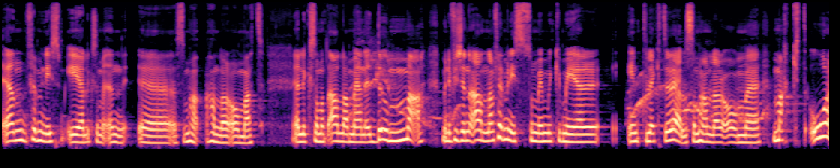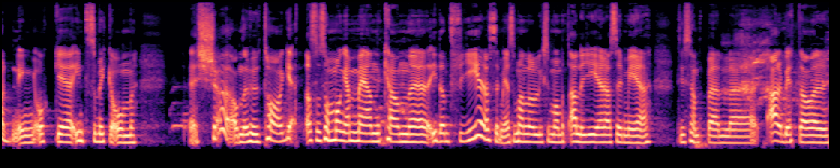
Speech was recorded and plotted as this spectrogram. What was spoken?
en feminism är liksom en, eh, som handlar om att, eh, liksom att alla män är dumma. Men det finns en annan feminism som är mycket mer intellektuell som handlar om eh, maktordning och eh, inte så mycket om eh, kön överhuvudtaget. Alltså som många män kan eh, identifiera sig med. Som handlar liksom om att alliera sig med till exempel eh, arbetar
